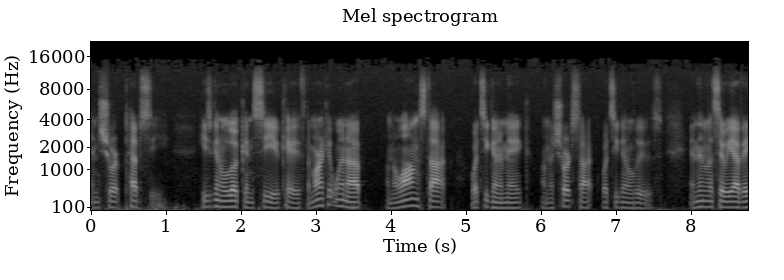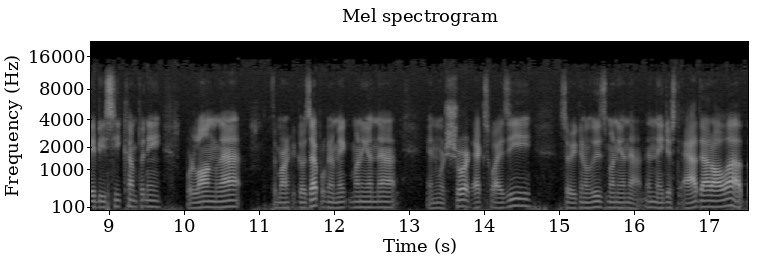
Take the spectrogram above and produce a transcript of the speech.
and short Pepsi. He's going to look and see, okay, if the market went up on the long stock, what's he going to make? On the short stock, what's he going to lose? And then let's say we have ABC company, we're long that. If the market goes up, we're going to make money on that. And we're short XYZ, so you're going to lose money on that. And they just add that all up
